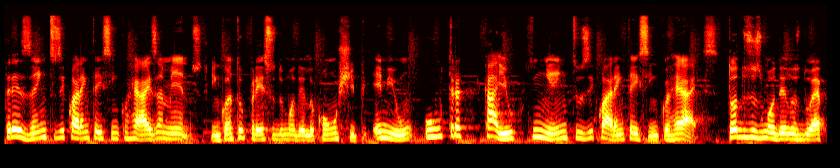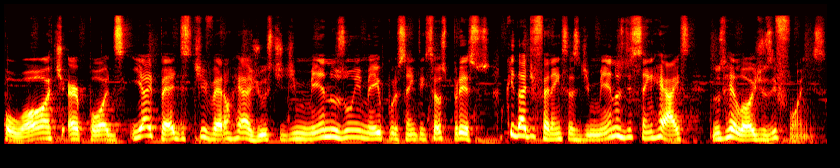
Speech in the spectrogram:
345 reais a menos, enquanto o preço do modelo com o chip M1 Ultra caiu 545 reais. Todos os modelos do Apple Watch, AirPods e iPads tiveram tiveram reajuste de menos 1,5% em seus preços, o que dá diferenças de menos de 100 reais nos relógios e fones.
